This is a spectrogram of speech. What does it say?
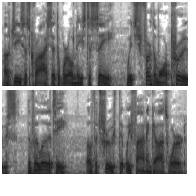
of Jesus Christ that the world needs to see, which furthermore proves the validity of the truth that we find in God's Word.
